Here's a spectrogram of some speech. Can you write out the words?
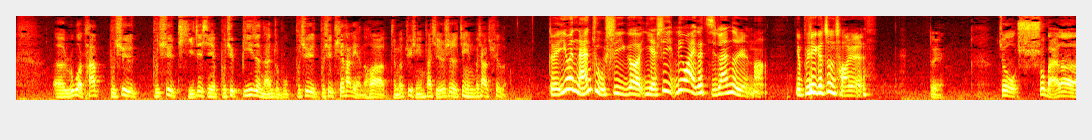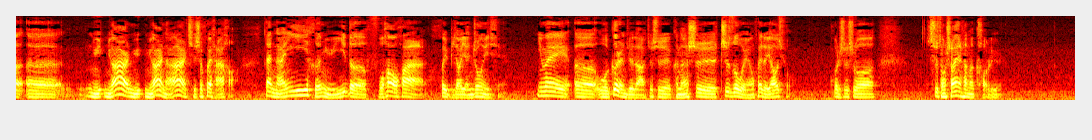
呃，如果他不去不去提这些，不去逼着男主不不去不去贴他脸的话，整个剧情它其实是进行不下去的。对，因为男主是一个也是另外一个极端的人嘛，也不是一个正常人。对，就说白了，呃，女女二、女女二、男二其实会还好，但男一和女一的符号化会比较严重一些，因为呃，我个人觉得啊，就是可能是制作委员会的要求，或者是说是从商业上的考虑，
